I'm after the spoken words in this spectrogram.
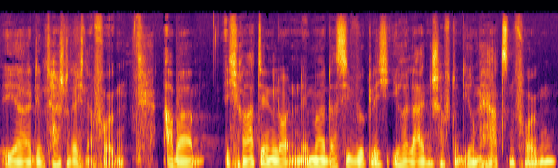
eher dem Taschenrechner folgen. Aber ich rate den Leuten immer, dass sie wirklich ihrer Leidenschaft und ihrem Herzen folgen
